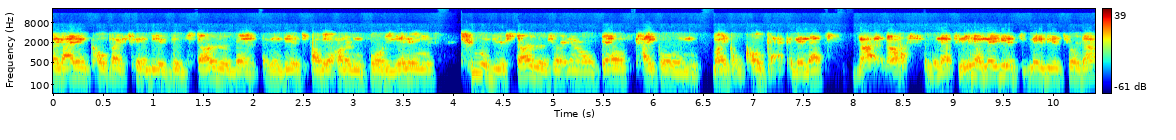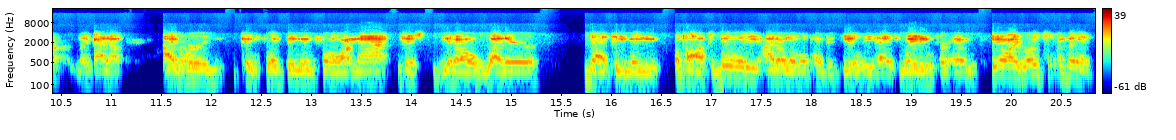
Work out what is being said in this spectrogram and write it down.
like, I think Kopech's going to be a good starter, but I mean, it's probably 140 innings two of your starters right now Dallas Keuchel and Michael Kopech. I mean, that's not enough. I mean, that's you know maybe it's maybe it's Rodon. Like I don't. I've heard conflicting info on that. Just you know whether that's even a possibility. I don't know what type of deal he has waiting for him. You know, I wrote something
